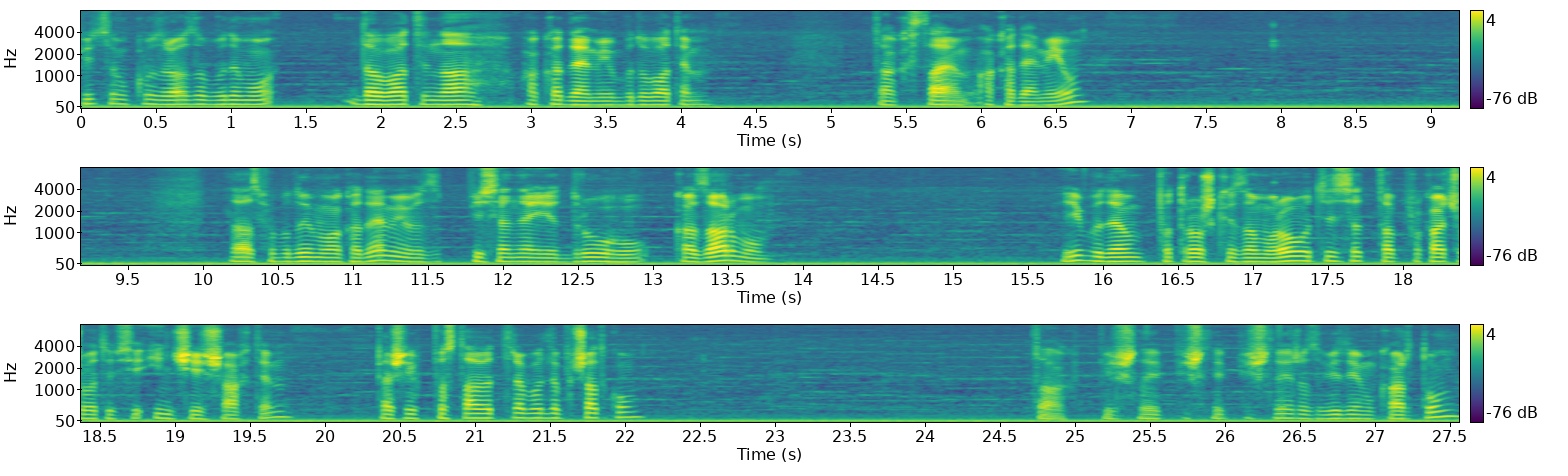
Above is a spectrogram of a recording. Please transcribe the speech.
підсумку зразу будемо давати на академію будувати. Так, ставимо академію. Зараз побудуємо академію, після неї другу казарму. І будемо потрошки замуровуватися та прокачувати всі інші шахти. Теж їх поставити треба для початку. Так, пішли, пішли, пішли, розвідуємо карту.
